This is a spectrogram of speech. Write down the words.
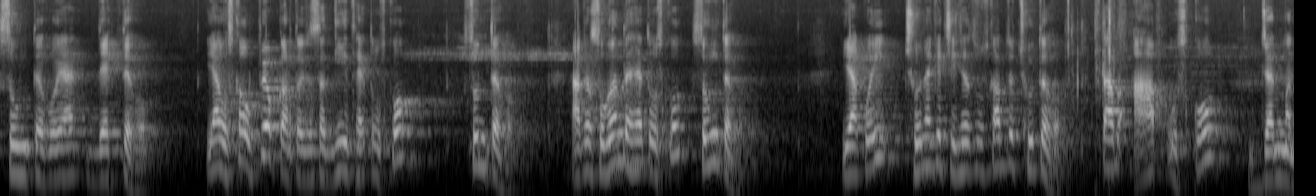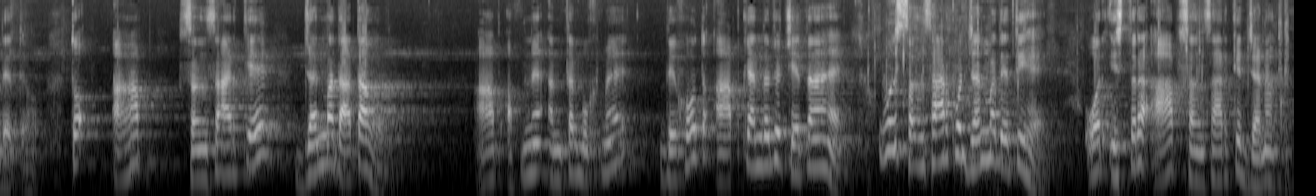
सूंघते हो या देखते हो, या उसका उपयोग करते हो, जैसे गीत है तो उसको सुनते हो, अगर सुगंध है तो उसको सूंघते हो, या कोई छूने की चीज़ है तो उसको आप जब छूते हो, तब आप उसको जन्म देते हो। तो आप संसार के जन्मदाता हो। आप अपने अंतर्मुख में देखो तो आपके अंदर जो चेतना है, वो संसार को जन्म देती है। और इस तरह आप संसार के जनक हो।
